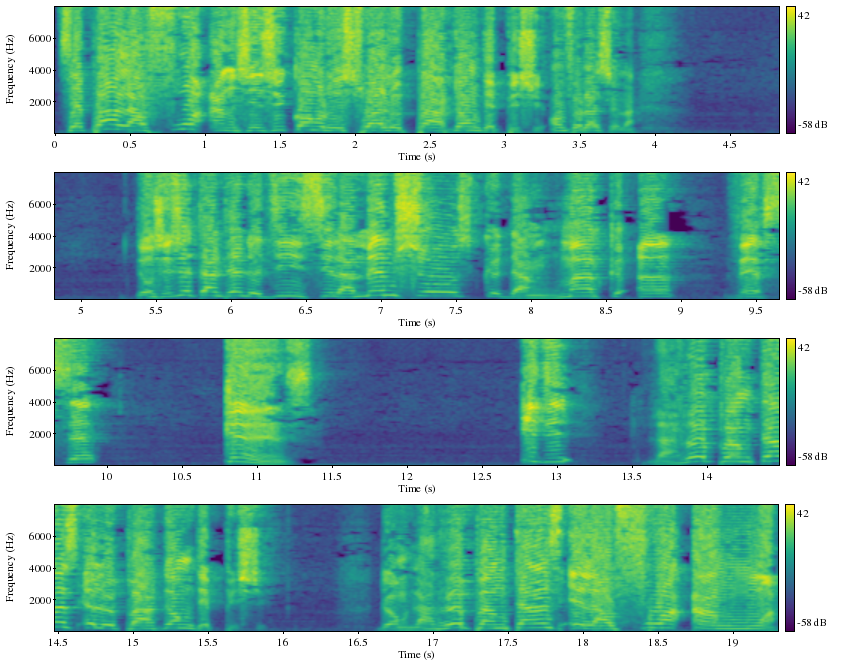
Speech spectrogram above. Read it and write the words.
C'est par la foi en Jésus qu'on reçoit le pardon des péchés. On fera cela. Donc Jésus est en train de dire ici la même chose que dans Marc 1, verset 15. Il dit, la repentance et le pardon des péchés. Donc la repentance et la foi en moi.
